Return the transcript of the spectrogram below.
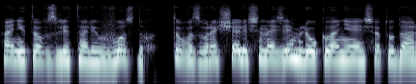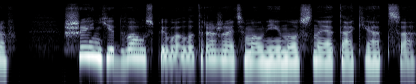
Они то взлетали в воздух, то возвращались на землю, уклоняясь от ударов. Шень едва успевал отражать молниеносные атаки отца.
